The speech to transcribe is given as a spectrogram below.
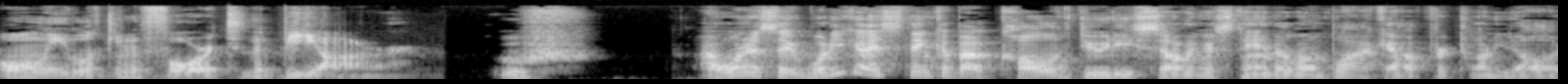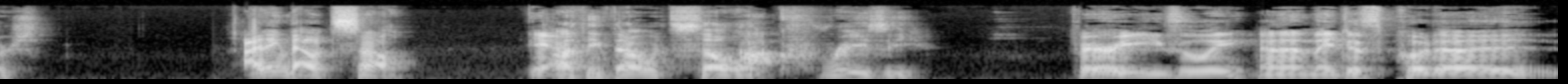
only looking forward to the BR. Oof. I want to say, what do you guys think about Call of Duty selling a standalone Blackout for twenty dollars? I think that would sell. Yeah. I think that would sell like Ah. crazy. very easily. And then they just put a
